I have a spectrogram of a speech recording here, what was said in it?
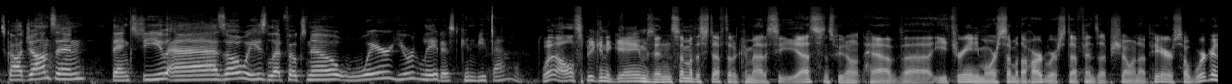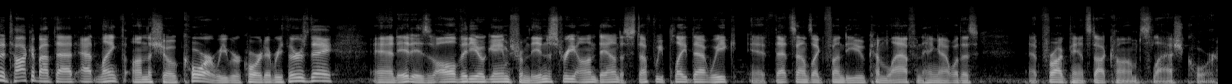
Scott Johnson, thanks to you as always. Let folks know where your latest can be found. Well, speaking of games and some of the stuff that'll come out of CES, since we don't have uh, E3 anymore, some of the hardware stuff ends up showing up here. So we're going to talk about that at length on the show Core. We record every Thursday, and it is all video games from the industry on down to stuff we played that week. If that sounds like fun to you, come laugh and hang out with us at frogpants.com slash core.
